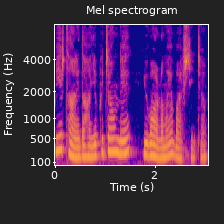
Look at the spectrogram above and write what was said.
Bir tane daha yapacağım ve yuvarlamaya başlayacağım.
